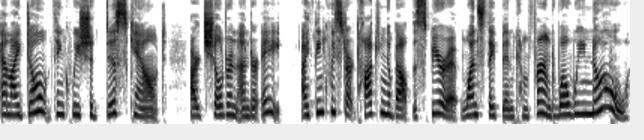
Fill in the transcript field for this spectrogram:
And I don't think we should discount our children under eight. I think we start talking about the Spirit once they've been confirmed. Well, we know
